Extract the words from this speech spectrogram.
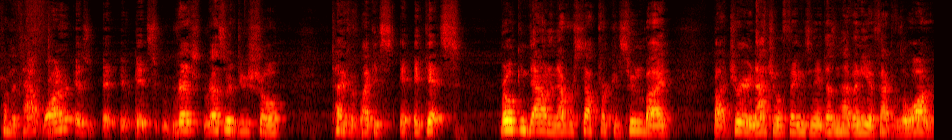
from the tap water, it's, it, it's res, residual type of, like it's, it, it gets broken down and never stopped or consumed by bacteria or natural things, and it doesn't have any effect with the water.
